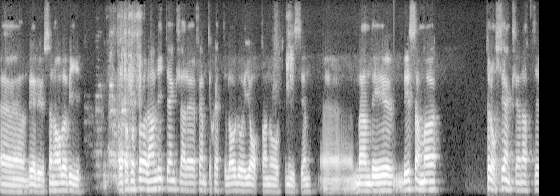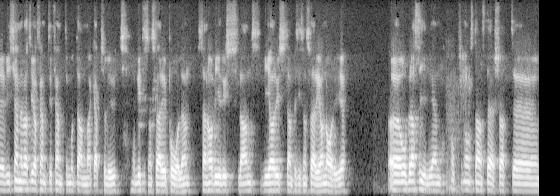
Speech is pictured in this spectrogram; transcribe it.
Eh, det är det ju. Sen har vi, i alla fall på förhand, lite enklare femte sjätte lag då i Japan och Tunisien. Eh, men det är, det är samma för oss egentligen att eh, vi känner att vi har 50-50 mot Danmark, absolut. Lite som Sverige och Polen. Sen har vi Ryssland. Vi har Ryssland precis som Sverige har Norge. Eh, och Brasilien också någonstans där. Så att... Eh,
